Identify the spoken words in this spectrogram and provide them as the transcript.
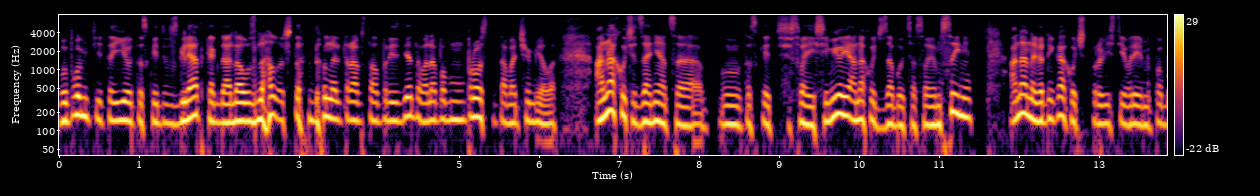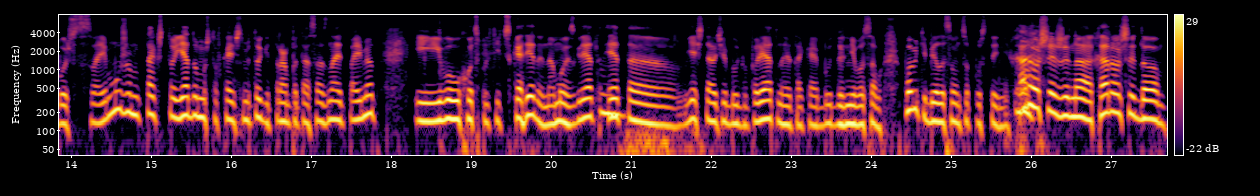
Вы помните, это ее, так сказать, взгляд, когда она узнала, что Дональд Трамп стал президентом, она, по-моему, просто там очумела. Она хочет заняться, так сказать, своей семьей, она хочет заботиться о своем сыне, она наверняка хочет провести время побольше со своим мужем, так что я думаю, что в конечном итоге Трамп это осознает, поймет, и его уход с политической арены, на мой взгляд, mm-hmm. это, я считаю, очень благоприятная такая будет для него самого. Помните белое солнце пустыни. Да. Хорошая жена, хороший дом.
